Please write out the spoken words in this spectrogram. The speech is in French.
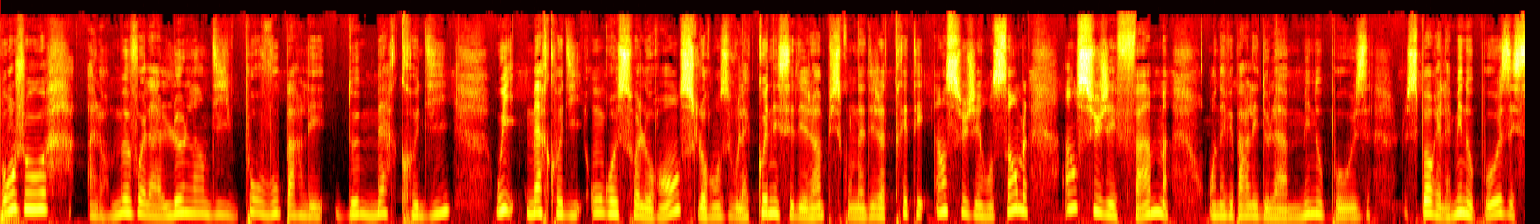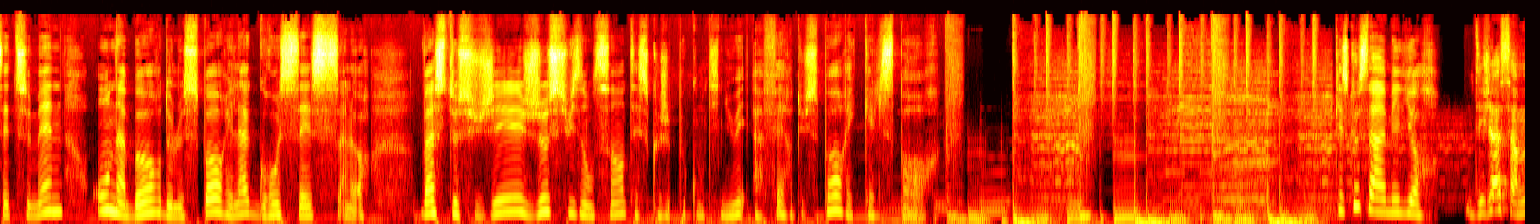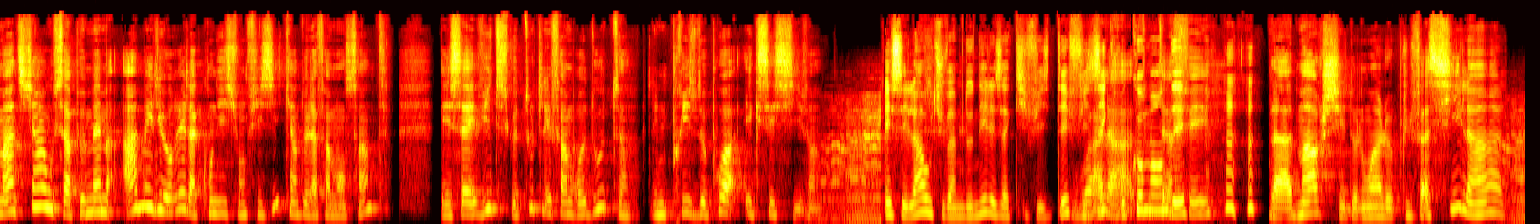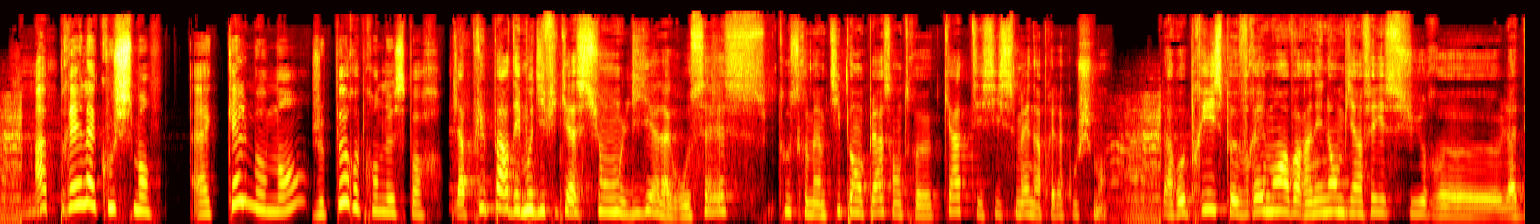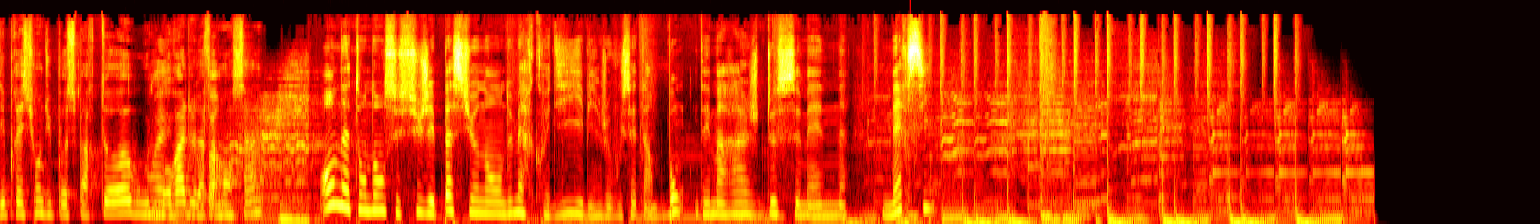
Bonjour, alors me voilà le lundi pour vous parler de mercredi. Oui, mercredi, on reçoit Laurence. Laurence, vous la connaissez déjà puisqu'on a déjà traité un sujet ensemble, un sujet femme. On avait parlé de la ménopause, le sport et la ménopause et cette semaine, on aborde le sport et la grossesse. Alors, vaste sujet, je suis enceinte, est-ce que je peux continuer à faire du sport et quel sport? Qu'est-ce que ça améliore? Déjà, ça maintient ou ça peut même améliorer la condition physique hein, de la femme enceinte. Et ça évite ce que toutes les femmes redoutent, une prise de poids excessive. Et c'est là où tu vas me donner les activités physiques recommandées. Tout à fait. la marche est de loin le plus facile. Hein. Après l'accouchement, à quel moment je peux reprendre le sport? La plupart des modifications liées à la grossesse, tout se remet un petit peu en place entre 4 et 6 semaines après l'accouchement. La reprise peut vraiment avoir un énorme bienfait sur euh, la dépression du postpartum ou le moral de la femme enceinte. En attendant ce sujet passionnant de mercredi, eh bien je vous souhaite un bon démarrage de semaine. Merci.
